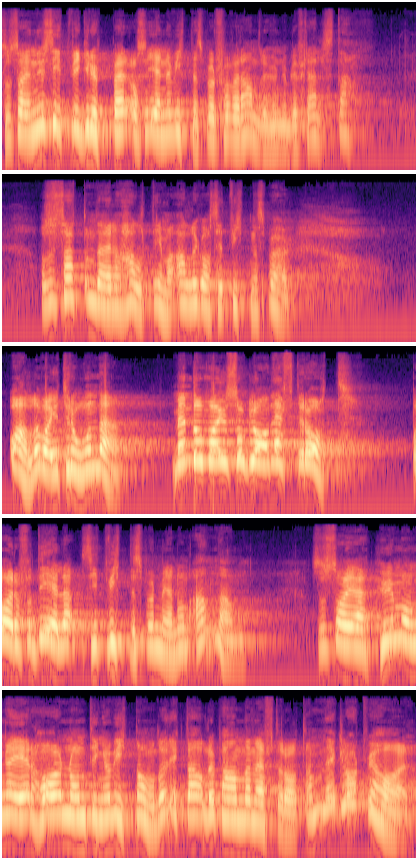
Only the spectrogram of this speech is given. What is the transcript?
Så sa jag, nu sitter vi i grupper och så ger ni vittnesbörd för varandra hur ni blev frälsta. Och så satt de där en halvtimme och alla gav sitt vittnesbörd. Och alla var ju troende. Men de var ju så glada efteråt. Bara att få dela sitt vittnesbörd med någon annan. Så sa jag, hur många er har någonting att vittna om? Och då räckte alla upp handen efteråt. Ja, men det är klart vi har.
